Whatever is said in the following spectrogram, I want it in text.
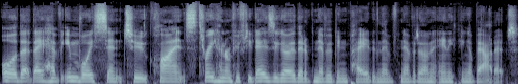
or that they have invoice sent to clients 350 days ago that have never been paid and they've never done anything about it.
